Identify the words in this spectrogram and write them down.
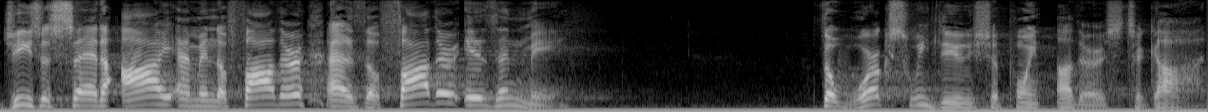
Jesus said, I am in the Father as the Father is in me the works we do should point others to God.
